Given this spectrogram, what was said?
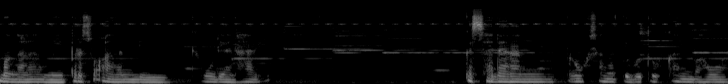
mengalami persoalan di kemudian hari. Kesadaran penuh sangat dibutuhkan bahwa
